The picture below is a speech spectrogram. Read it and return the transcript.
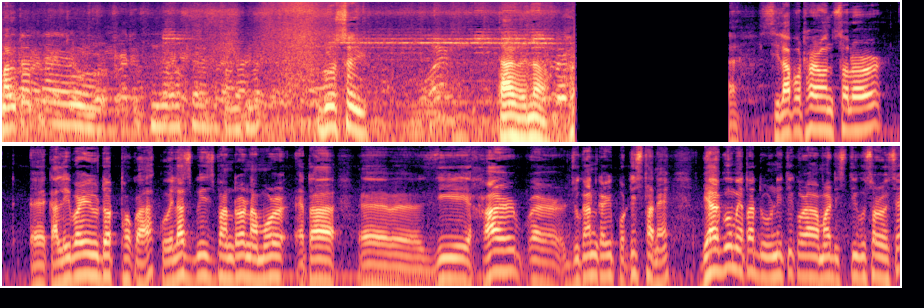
মালটো আপোনাৰ গ্ৰচাৰী। তাৰ হয় ন? চিলাপথাৰ অঞ্চলৰ কালিবাৰী ৰোডত থকা কৈলাশ বীজ ভাণ্ডৰ নামৰ এটা যি সাৰ যোগানকাৰী প্ৰতিষ্ঠানে বেয়াগুম এটা দুৰ্নীতি কৰা আমাৰ দৃষ্টিগোচৰ হৈছে।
